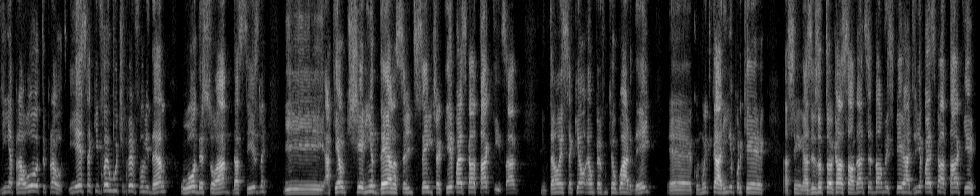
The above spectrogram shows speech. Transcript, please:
vinha para outro, para outro. E esse aqui foi o último perfume dela, o Eau de Soir, da Sisley. E aqui é o cheirinho dela, se a gente sente aqui, parece que ela está aqui, sabe? Então, esse aqui é um, é um perfume que eu guardei é, com muito carinho, porque, assim, às vezes eu tô com aquela saudade, você dá uma espirradinha, parece que ela está aqui,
